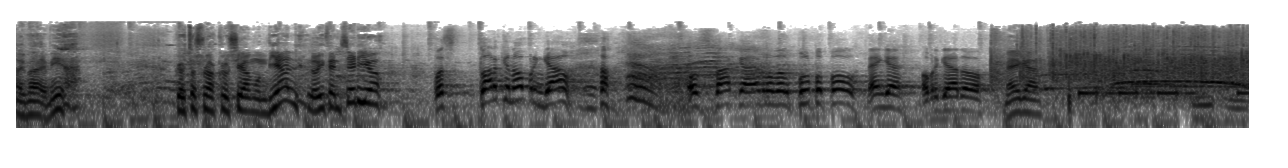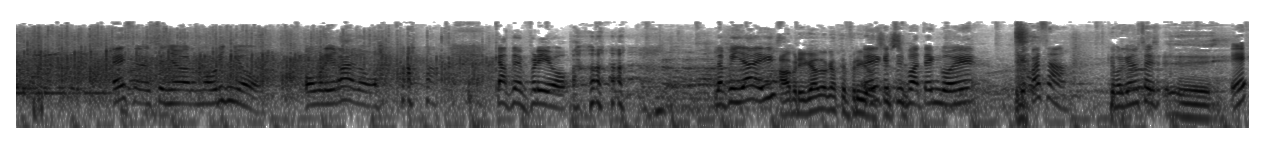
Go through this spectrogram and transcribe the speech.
Ay, madre mía. Que esto es una exclusiva mundial. ¿Lo dice en serio? Pues claro que no, pringao. Os va a caer lo del pulpo Paul. Venga, obrigado. Venga. Ese es el señor Mourinho. Obrigado. que hace frío. ¿Lo pilláis? Abrigado que hace frío. ¿Eh? sí, ¿Qué sí. chispa tengo, eh? ¿Qué pasa? ¿Que por qué no estáis...? ¿Eh?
